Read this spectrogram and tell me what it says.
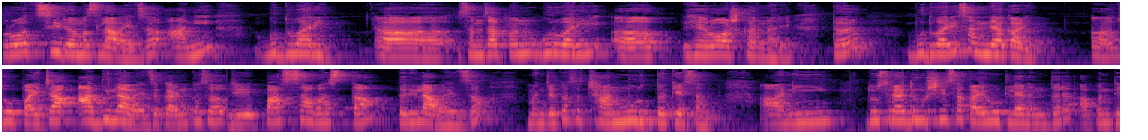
रोज सिरमच लावायचं आणि बुधवारी समजा आपण गुरुवारी हेअर वॉश करणार आहे तर बुधवारी संध्याकाळी झोपायच्या आधी लावायचं. कारण कसं म्हणजे पाच सहा वाजता तरी लावायचं. म्हणजे कसं छान मुरतं केसांत. आणि दुसऱ्या दिवशी सकाळी उठल्यानंतर आपण ते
